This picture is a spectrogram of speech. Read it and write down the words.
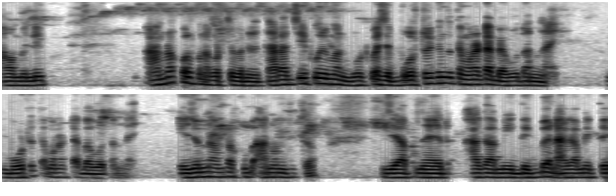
আওয়ামী লীগ। আমরা কল্পনা করতে পারি না, তারা যে পরিমাণ ভোট পাইছে, ভোটের কিন্তু তেমন একটা ব্যবধান নাই। ভোটে তেমন একটা ব্যবধান নাই। এই জন্য আমরা খুব আনন্দিত। যে আপনার আগামী দেখবেন, আগামীতে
